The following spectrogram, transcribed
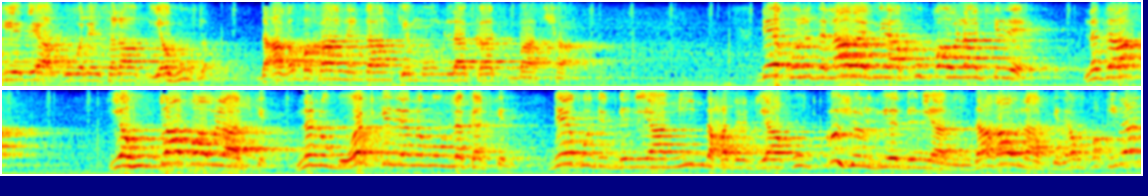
زید یعقوب علیہ السلام یہود. دا اغب خاندان کے مملکت بادشاہ. دیکھو نا دلاو ابن یعقوب اولاد کے دے. ندا یہودا پا اولاد کے، نہ نبوت کے دے نہ مملکت کے دے دیکھو دی بنیامین دا حضرت یعقوب کشر زوی بنیامین دا غاولاد کے دے او فقیران۔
